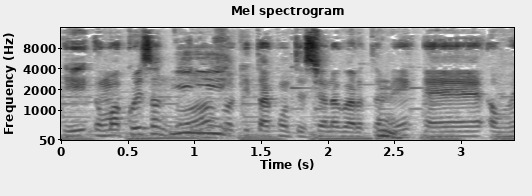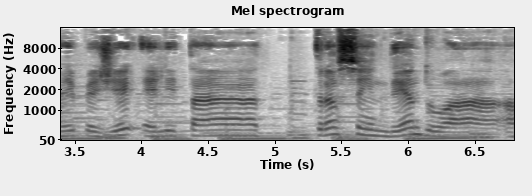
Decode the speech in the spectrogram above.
E uma coisa nova e... que tá acontecendo agora também hum. é o RPG, ele tá transcendendo a, a,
